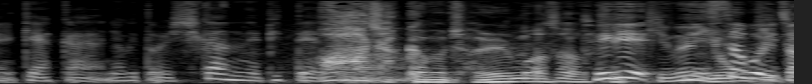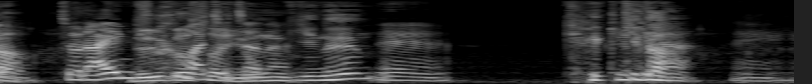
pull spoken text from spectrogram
이렇게 약간 여기 또 시간에 빗대서. 와 잠깐만 젊어서 되게 객기는 있어 용기다. 보이죠? 저 라임 참 늙어서 맞췄잖아. 용기는 네. 객기다. 객기다. 네.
